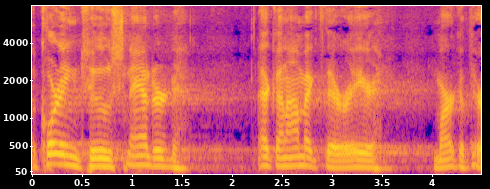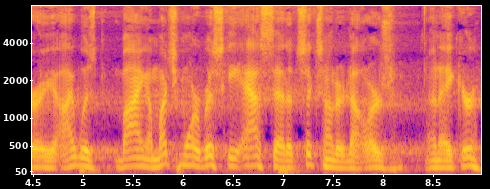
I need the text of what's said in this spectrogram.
according to standard economic theory, market theory, I was buying a much more risky asset at $600 an acre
